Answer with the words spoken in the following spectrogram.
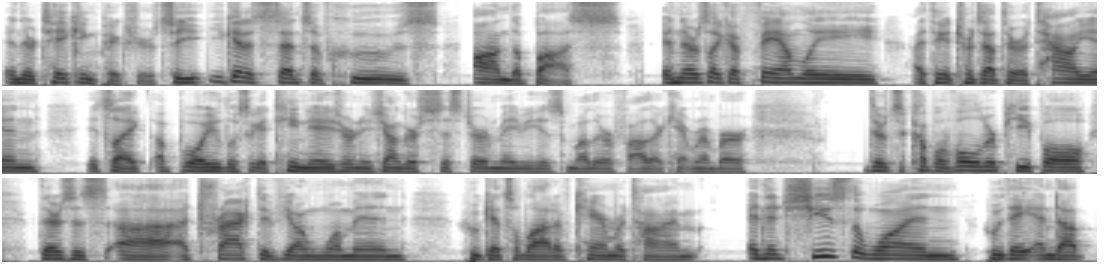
and they're taking pictures. So you, you get a sense of who's on the bus and there's like a family. I think it turns out they're Italian. It's like a boy who looks like a teenager and his younger sister and maybe his mother or father. I can't remember. There's a couple of older people. There's this uh, attractive young woman who gets a lot of camera time, and then she's the one who they end up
